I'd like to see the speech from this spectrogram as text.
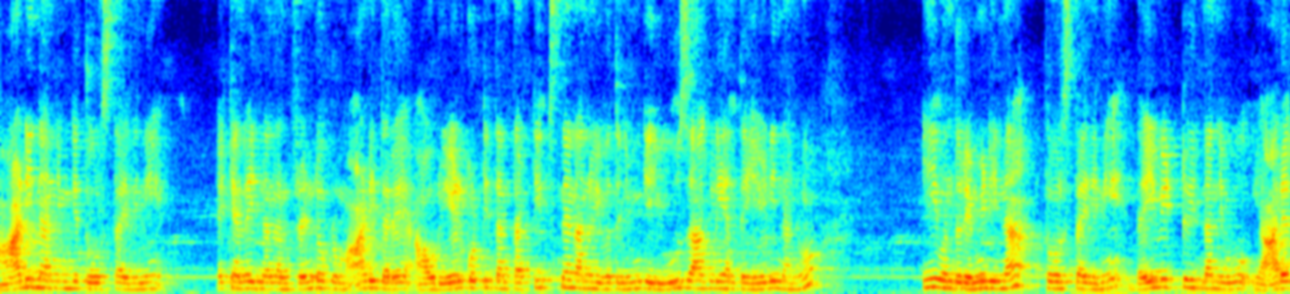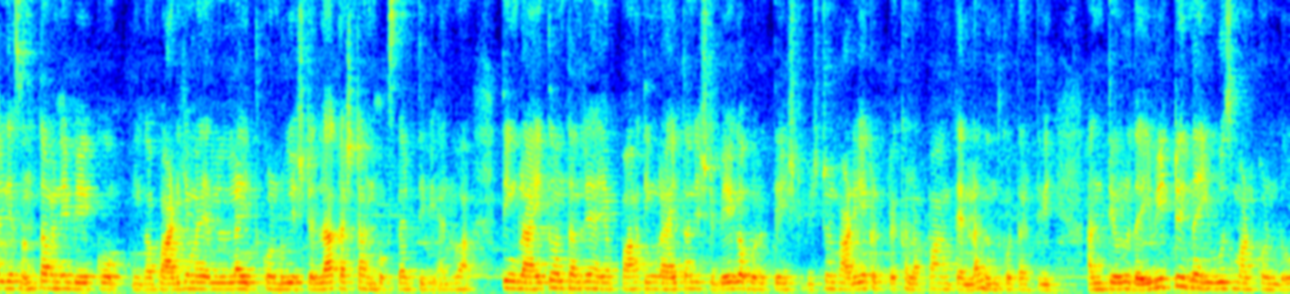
ಮಾಡಿ ನಾನು ನಿಮಗೆ ತೋರಿಸ್ತಾ ಇದ್ದೀನಿ. ಯಾಕೆಂದರೆ ಇದನ್ನ ನನ್ನ ಫ್ರೆಂಡ್ ಒಬ್ಬರು ಮಾಡಿದ್ದಾರೆ. ಅವ್ರು ಹೇಳ್ಕೊಟ್ಟಿದ್ದಂಥ ಟಿಪ್ಸ್ನೇ ನಾನು ಇವತ್ತು ನಿಮಗೆ ಯೂಸ್ ಆಗಲಿ ಅಂತ ಹೇಳಿ ನಾನು ಈ ಒಂದು ರೆಮಿಡಿನ ತೋರಿಸ್ತಾ ಇದ್ದೀನಿ. ದಯವಿಟ್ಟು ಇದನ್ನ ನೀವು ಯಾರ್ಯಾರಿಗೆ ಸ್ವಂತ ಮನೆ ಬೇಕು, ಈಗ ಬಾಡಿಗೆ ಮನೆಯಲ್ಲೆಲ್ಲ ಇದ್ಕೊಂಡು ಎಷ್ಟೆಲ್ಲ ಕಷ್ಟ ಅನುಭವಿಸ್ತಾ ಇರ್ತೀವಿ ಅಲ್ವಾ? ತಿಂಗಳಾಯಿತು ಅಂತಂದರೆ, ಅಯ್ಯಪ್ಪ, ತಿಂಗಳಾಯಿತು ಅಂದರೆ ಇಷ್ಟು ಬೇಗ ಬರುತ್ತೆ, ಇಷ್ಟು ಇಷ್ಟೊಂದು ಬಾಡಿಗೆ ಕಟ್ಟಬೇಕಲ್ಲಪ್ಪ ಅಂತೆಲ್ಲ ನೊಂದ್ಕೋತಾ ಇರ್ತೀವಿ. ಅಂಥವ್ರು ದಯವಿಟ್ಟು ಇದನ್ನ ಯೂಸ್ ಮಾಡಿಕೊಂಡು,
